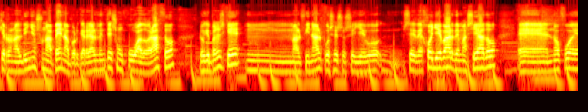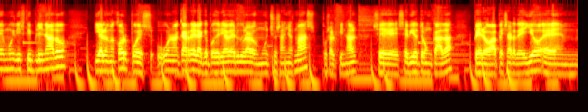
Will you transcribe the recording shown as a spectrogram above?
que Ronaldinho es una pena porque realmente es un jugadorazo. Lo que pasa es que mm, al final, pues eso, se llevó, se dejó llevar demasiado, eh, no fue muy disciplinado y a lo mejor pues una carrera que podría haber durado muchos años más, pues al final se, vio truncada, pero a pesar de ello, em,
